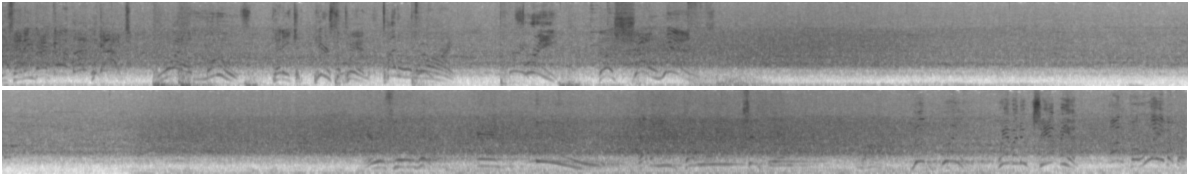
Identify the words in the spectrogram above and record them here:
He's heading back up. Look out! What a move. Kenny, here's the pin. Title on the line. Three. The show wins. champion. Unbelievable.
